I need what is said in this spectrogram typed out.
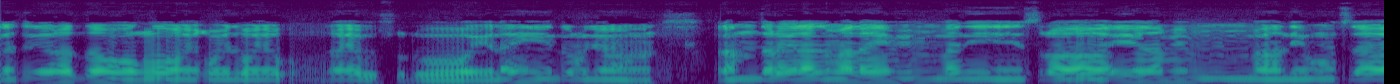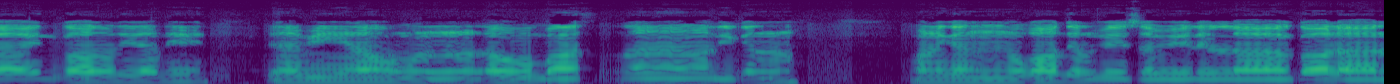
كثيرة والله يقبض ويبسط وإليه ترجعون. ألم تر إلى الملأ من بني إسرائيل من بعد موسى إذ قالوا لنبي لو بعث لنا ملكا ملكا نقاتل في سبيل الله. قال هل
